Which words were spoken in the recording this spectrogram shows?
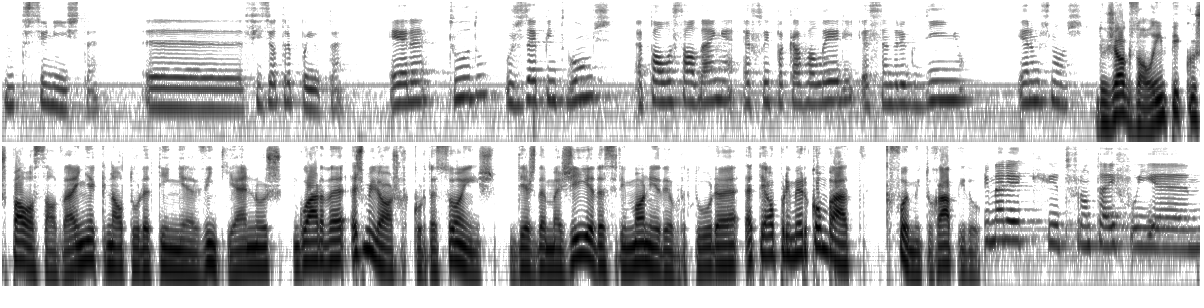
nutricionista, uh, fisioterapeuta, era tudo o José Pinto Gomes, a Paula Saldanha, a Filipa Cavaleri, a Sandra Godinho, éramos nós. Dos Jogos Olímpicos, Paula Saldanha, que na altura tinha 20 anos, guarda as melhores recordações, desde a magia da cerimónia de abertura até ao primeiro combate, que foi muito rápido. A primeira que defrontei foi a,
